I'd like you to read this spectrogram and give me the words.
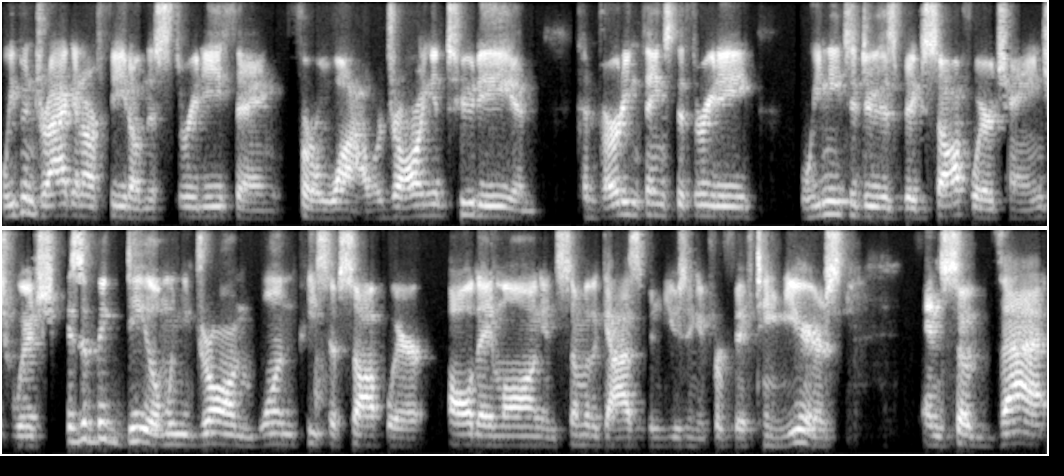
we've been dragging our feet on this 3D thing for a while. We're drawing in 2D and converting things to 3D. We need to do this big software change, which is a big deal when you draw on one piece of software all day long. And some of the guys have been using it for 15 years. And so that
